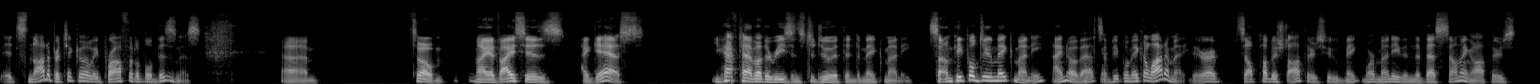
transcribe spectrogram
it's not a particularly profitable business. Um, so my advice is, I guess, you have to have other reasons to do it than to make money. Some people do make money. I know that. Some people make a lot of money. There are self-published authors who make more money than the best-selling authors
